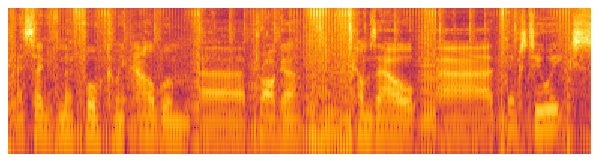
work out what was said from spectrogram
And it's taken from their forthcoming album, uh, Praga. Comes out uh, next two weeks.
